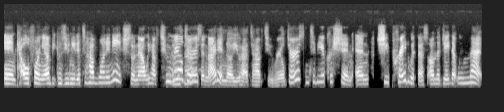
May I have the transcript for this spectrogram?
in California because you needed to have one in each. So now we have 2 Mhm. realtors, and I didn't know you had to have two realtors and to be a Christian. And she prayed with us on the day that we met,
